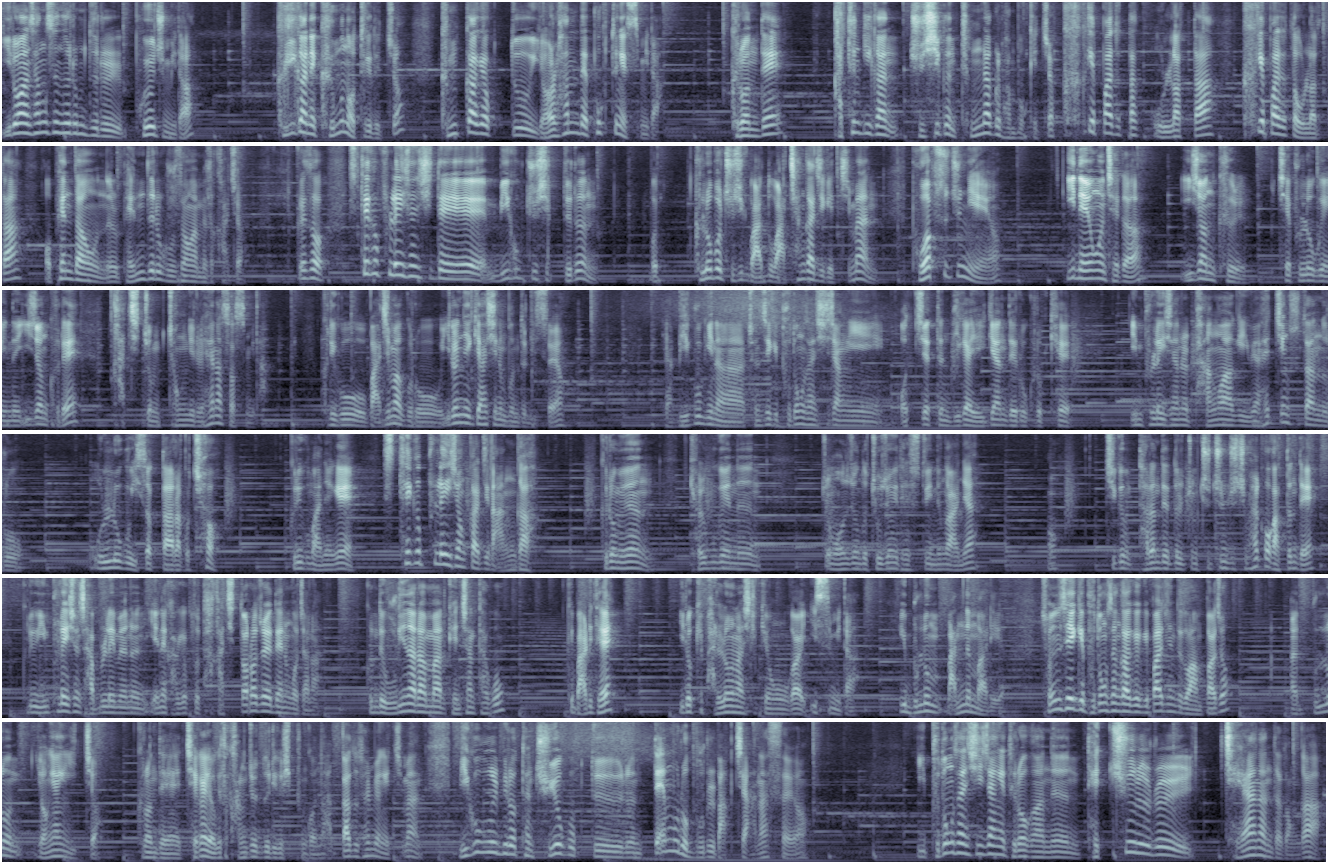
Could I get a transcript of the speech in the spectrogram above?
이러한 상승 흐름들을 보여줍니다. 그 기간에 금은 어떻게 됐죠? 금 가격도 11배 폭등했습니다. 그런데 같은 기간 주식은 등락을 반복했죠. 크게 빠졌다 올랐다, 크게 빠졌다 올랐다, 업앤다운을 밴드를 구성하면서 가죠. 그래서 스태그플레이션 시대의 미국 주식들은 뭐 글로벌 주식 마도 마찬가지겠지만 보합 수준이에요. 이 내용은 제가 이전 글, 제 블로그에 있는 이전 글에 같이 좀 정리를 해놨었습니다. 그리고 마지막으로 이런 얘기 하시는 분들이 있어요. 야 미국이나 전 세계 부동산 시장이 어찌됐든 네가 얘기한 대로 그렇게 인플레이션을 방어하기 위한 해칭 수단으로 오르고 있었다라고 쳐. 그리고 만약에 스태그플레이션까지는 안 가. 그러면 결국에는 좀 어느 정도 조정이 될 수도 있는 거 아니야? 어? 지금 다른 데들 좀 주춤주춤 할 것 같던데. 그리고 인플레이션 잡으려면은 얘네 가격도 다 같이 떨어져야 되는 거잖아. 그런데 우리나라만 괜찮다고? 그게 말이 돼? 이렇게 반론하실 경우가 있습니다. 이게 물론 맞는 말이에요. 전 세계 부동산 가격이 빠지는데도 안 빠져? 아, 물론 영향이 있죠. 그런데 제가 여기서 강조드리고 싶은 건 아까도 설명했지만 미국을 비롯한 주요국들은 댐으로 물을 막지 않았어요. 이 부동산 시장에 들어가는 대출을 제한한다던가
